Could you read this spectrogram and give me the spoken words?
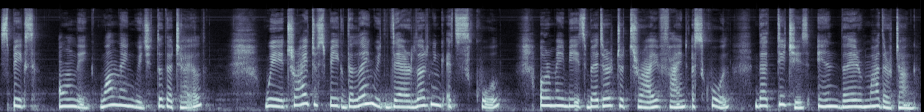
speaks only one language to the child. We try to speak the language they are learning at school, or maybe it's better to try find a school that teaches in their mother tongue.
